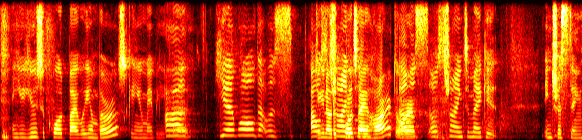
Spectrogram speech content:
And you use a quote by William Burroughs. Can you maybe? Uh, yeah, well, that was. I Do was you know the quote to, by heart, I or- was I was trying to make it interesting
